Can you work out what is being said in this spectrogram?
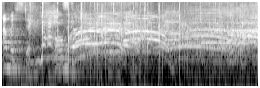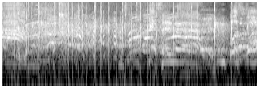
and Winston. Yes! Oh my Get in there! What's going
